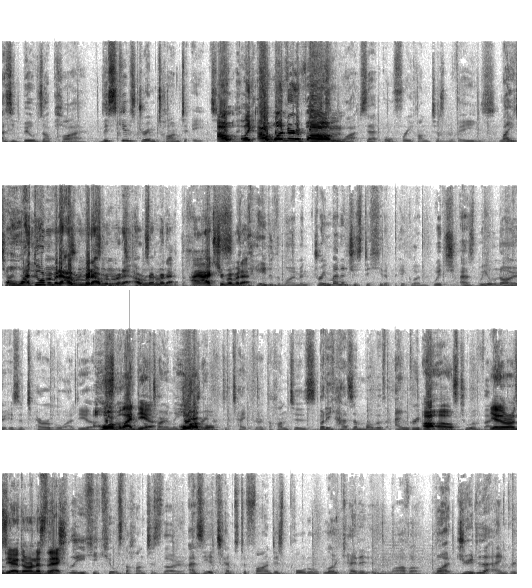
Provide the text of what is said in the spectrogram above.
as he builds up high. This gives Dream time to eat. I- like, I wonder if, village as he um, wipes out all three hunters with ease. Later, Oh, I do remember that. I remember that. I remember that. I remember that. I actually remember that. In the heat of the moment, Dream manages to hit a piglin, which, as we all know, is a terrible idea. Horrible So, idea. not only does Dream Horrible. to take care of the hunters, but he has a mob of angry Uh-oh. to evade. Yeah, they're on- yeah, they're on his neck. Eventually, he kills the hunters though, as he attempts to find his portal located in the lava. But due to the angry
